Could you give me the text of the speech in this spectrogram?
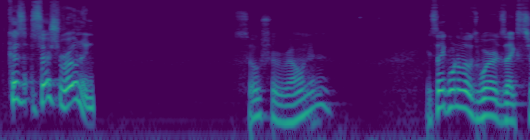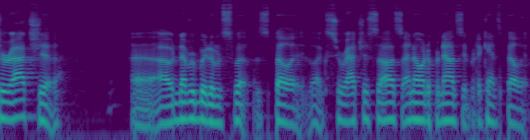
Because Saoirse Ronan. Saoirse Ronan. It's like one of those words like sriracha. Uh, I would never be able to spell, spell it like sriracha sauce. I know how to pronounce it, but I can't spell it.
